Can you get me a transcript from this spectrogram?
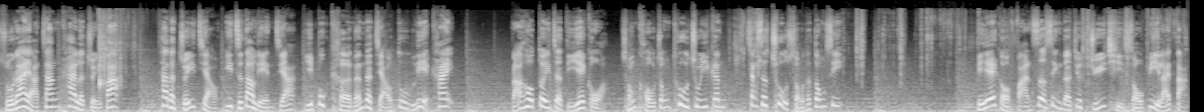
苏拉雅张开了嘴巴，她的嘴角一直到脸颊以不可能的角度裂开。然后对着迪耶狗啊，从口中吐出一根像是触手的东西，Diego 反射性的就举起手臂来挡，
